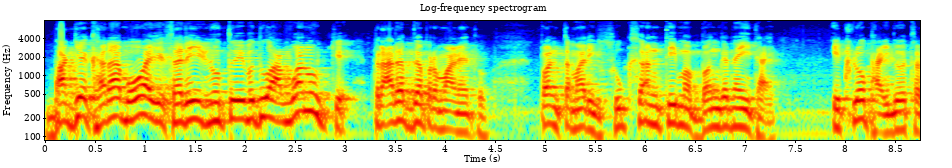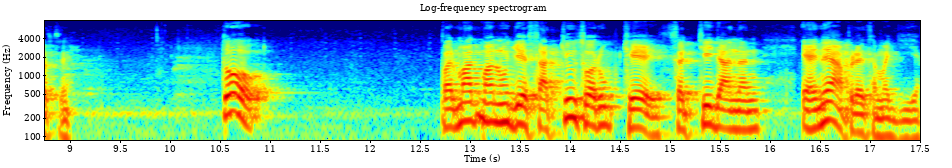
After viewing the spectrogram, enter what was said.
ભાગ્ય ખરાબ હોય, શરીરનું તો એ બધું આવવાનું જ છે, પ્રારબ્ધ પ્રમાણે તો. પણ તમારી સુખ શાંતિમાં ભંગ નહીં થાય, એટલો ફાયદો થશે. તો પરમાત્માનું જે સાચું સ્વરૂપ છે, સચ્ચિદાનંદ, એને આપણે સમજીએ.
